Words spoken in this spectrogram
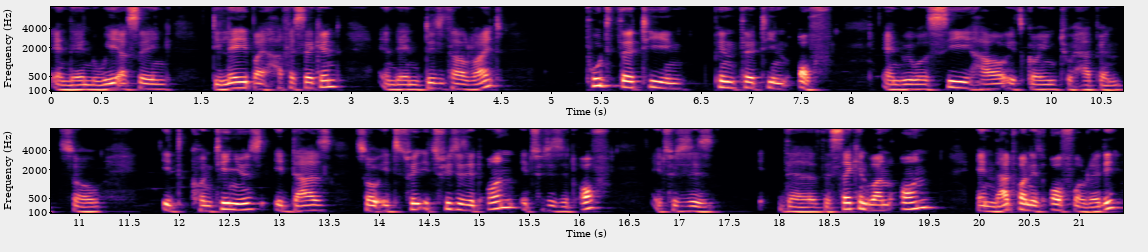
and then we are saying delay by half a second and then digital write put 13 pin 13 off and we will see how it's going to happen. So it continues it does so it, it switches it on it switches it off it switches the the second one on and that one is off already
